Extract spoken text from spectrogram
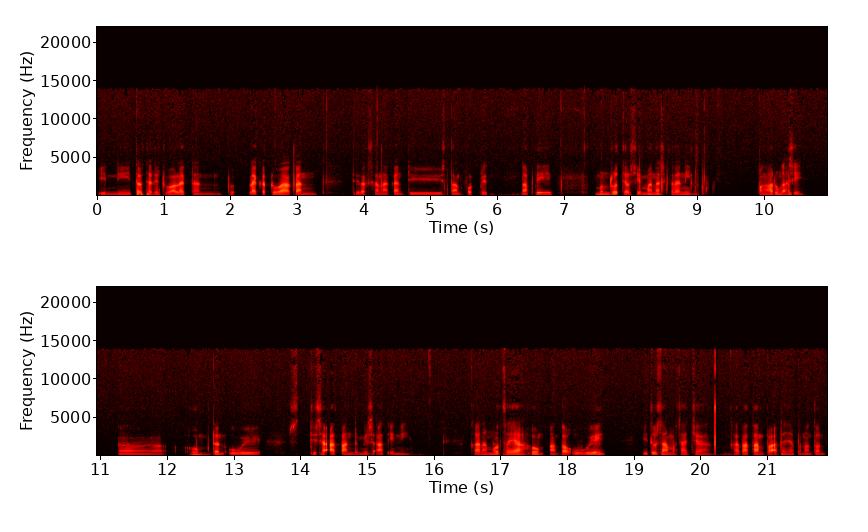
ini terjadi dua leg dan leg kedua akan dilaksanakan di Stamford Bridge. Tapi menurut Chelsea mana sekalian nih pengaruh nggak sih uh, home dan away di saat pandemi saat ini? Karena menurut saya home atau away itu sama saja karena tanpa adanya penonton.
